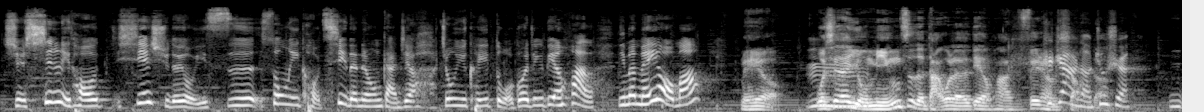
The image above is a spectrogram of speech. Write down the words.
就心里头些许的有一丝松了一口气的那种感觉啊，终于可以躲过这个电话了。你们没有吗？没有，我现在有名字的打过来的电话是非常少是这样的，就是。嗯，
